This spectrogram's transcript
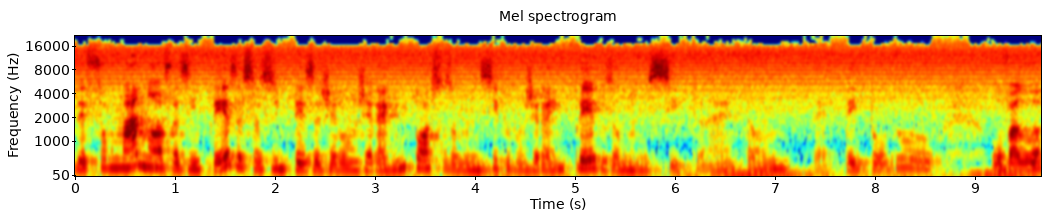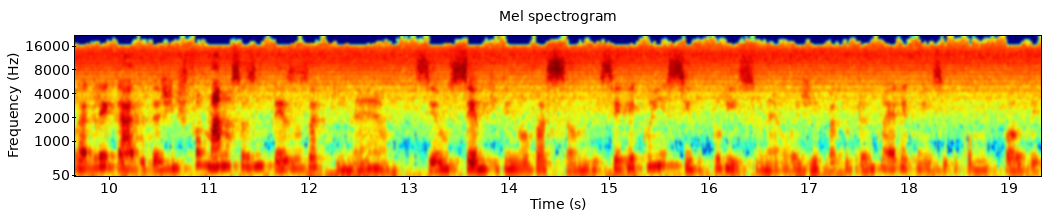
de formar novas empresas, essas empresas vão gerar impostos ao município, vão gerar empregos ao município, né? Então é, tem todo o valor agregado da gente formar nossas empresas aqui, né? Ser um centro de inovação e ser reconhecido por isso, né? Hoje Pato Branco é reconhecido como um polo de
